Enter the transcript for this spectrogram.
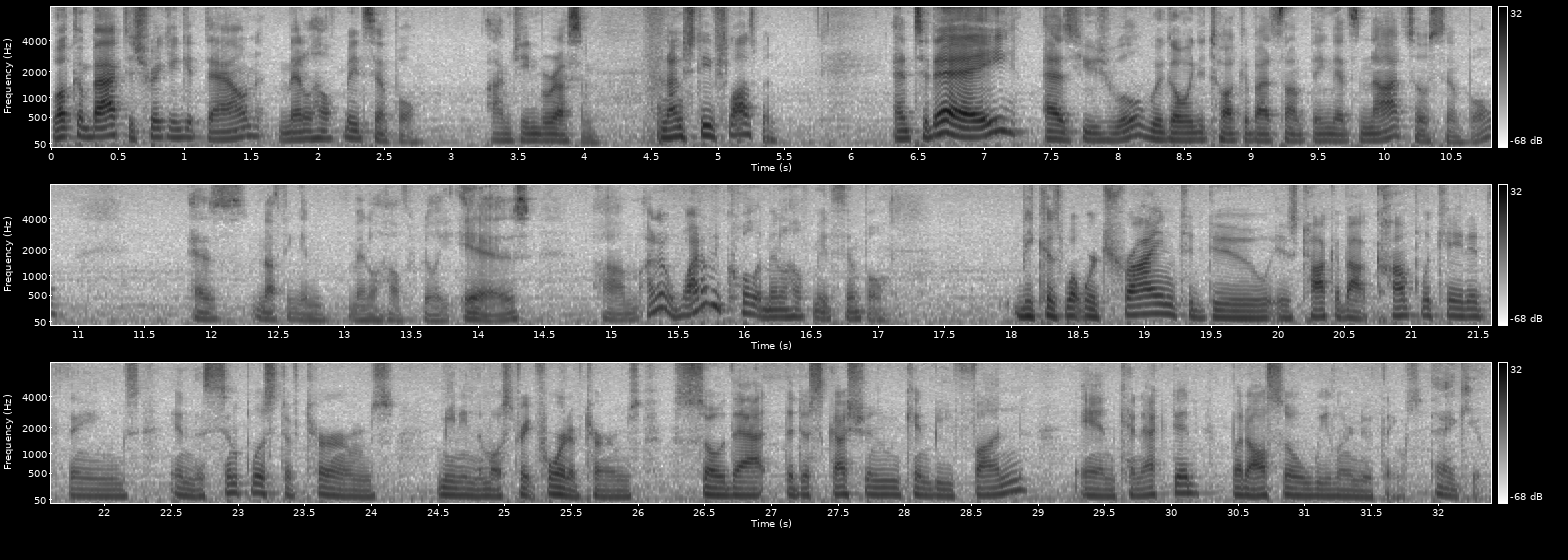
Welcome back to Shrinking It Down Mental Health Made Simple. I'm Gene Beresin. And I'm Steve Schlozman. And today, as usual, we're going to talk about something that's not so simple, as nothing in mental health really is. Um, I don't know, why do we call it Mental Health Made Simple? Because what we're trying to do is talk about complicated things in the simplest of terms, meaning the most straightforward of terms, so that the discussion can be fun and connected, but also we learn new things. Thank you.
